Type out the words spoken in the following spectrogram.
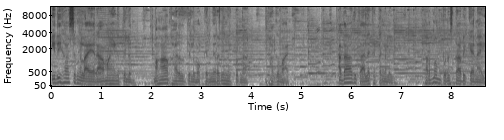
ഇതിഹാസങ്ങളായ രാമായണത്തിലും മഹാഭാരതത്തിലുമൊക്കെ നിറഞ്ഞു നിൽക്കുന്ന ഭഗവാൻ. അതാത് കാലഘട്ടങ്ങളിൽ ധർമ്മം പുനഃസ്ഥാപിക്കാനായി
